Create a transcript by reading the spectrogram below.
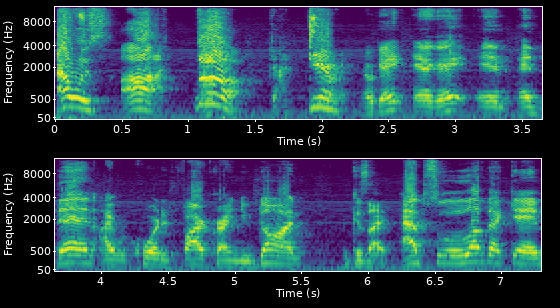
that was ah ugh, god damn it okay? Okay? And and then i recorded Far Cry New Dawn because i absolutely love that game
